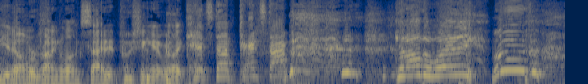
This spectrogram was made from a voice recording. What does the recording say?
You know, we're running alongside it, pushing it. We're like, can't stop, can't stop. Get out of the way! move.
